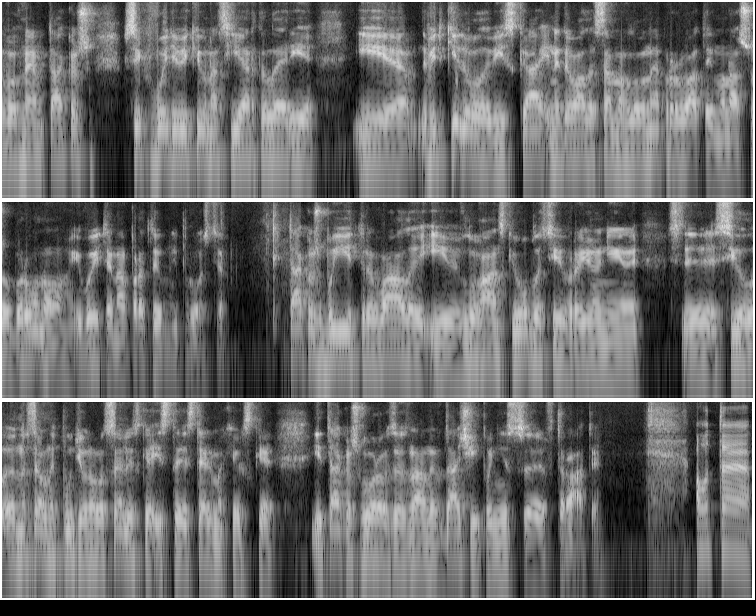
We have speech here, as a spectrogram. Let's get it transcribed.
вогнем також всіх видів, які у нас є артилерії, і відкидували війська, і не давали саме головне прорвати йому нашу оборону і вийти на оперативний простір. Також бої тривали і в Луганській області, в районі сіл населених пунктів Новоселівське і Стельмахівське. І також ворог зазнав невдачі і поніс втрати. А от е,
